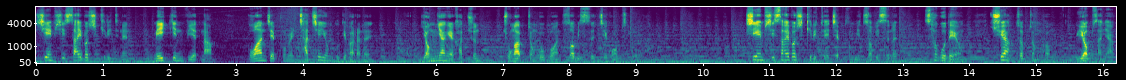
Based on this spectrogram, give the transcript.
CMC 사이버 시큐리티는 Make in Vietnam 보안 제품을 자체 연구 개발하는 역량을 갖춘 종합 정보 보안 서비스 제공업체입니다. CMC 사이버 시큐리티의 제품 및 서비스는 사고 대응, 취약점 점검, 위협 사냥,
